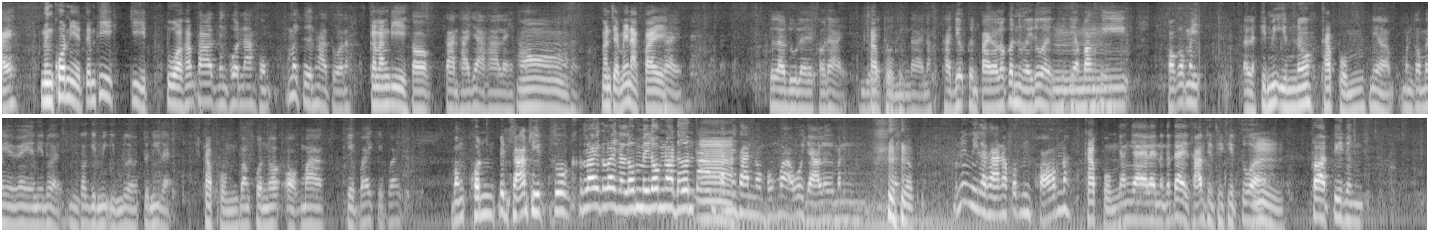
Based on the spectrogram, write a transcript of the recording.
หนึ่งคนนี่เต็มที่กี่ตัวครับถ้าหนึ่งคนนะผมไม่เกินห้าตัวนะกำลังดีต่อการหายาหาอะไรให้เขา อ๋อใช่ มันจะไม่หนักไป ใช่คือเราดูแลเขาได้ดูครัแลบทั่วผมถึงได้เนอะถ้าเยอะเกินไปเราก็เหนื่อยด้วยอืม ทีเนี้ยบางทีเขาก็ไม่อะไรกินไม่อิ่มเนาะครับผมเนี่ยมันก็ไม่ไม่อันนี้ด้วย มันก็กินไม่อิ่มด้วยตัวนี้แหละ ครับผม บางคนก็ออกมาเก็บไว้เก็บไว้ บางคนเป็นสามสิบตัวไล่ก็ไล่จะล้มไม่ล้มนะเดินตามกันไม่ทันเนอะผมว่าโอ้อย่าเลยมันไม่แบบมันไม่มีราคานะก็มันผอมเนาะครับผมยางใยอะไรนั่นก็ได้สามสิบสี่สิบตัวอืม คลอดปีหนึ่ง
